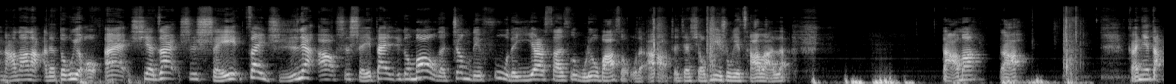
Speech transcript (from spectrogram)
哪哪哪的都有。哎，现在是谁在职呢？啊，是谁戴这个帽子？正的、负的，一二三四五六把手的啊，这家小秘书给查完了，打吗？打。赶紧打，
